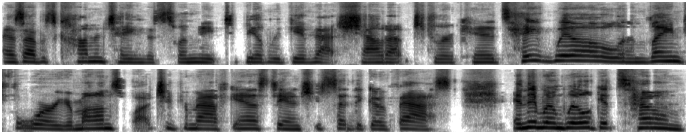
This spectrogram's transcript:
as I was commentating the swim meet to be able to give that shout out to her kids. Hey, Will and Lane Four, your mom's watching from Afghanistan. She said to go fast. And then when Will gets home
